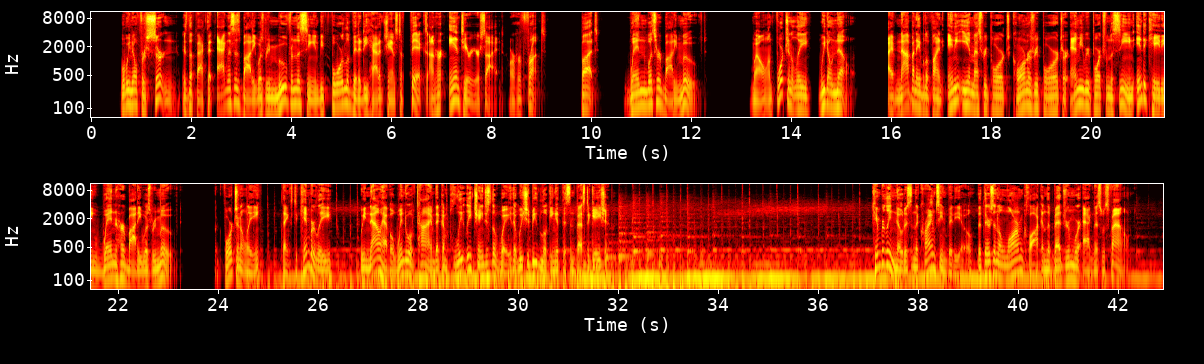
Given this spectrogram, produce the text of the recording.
What we know for certain is the fact that Agnes's body was removed from the scene before lividity had a chance to fix on her anterior side or her front. But when was her body moved? Well, unfortunately, we don't know. I have not been able to find any EMS reports, coroner's reports, or ME reports from the scene indicating when her body was removed. But fortunately, thanks to Kimberly, we now have a window of time that completely changes the way that we should be looking at this investigation. Kimberly noticed in the crime scene video that there's an alarm clock in the bedroom where Agnes was found.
